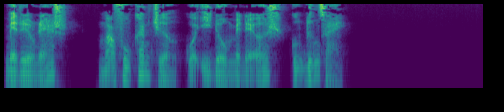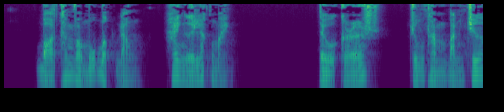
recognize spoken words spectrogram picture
Meriones, mã phu can trưởng của Idomeneus cũng đứng dậy. Bỏ thăm vào mũ bậc đồng, hai người lắc mạnh. Theocros chúng thăm bắn trước.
